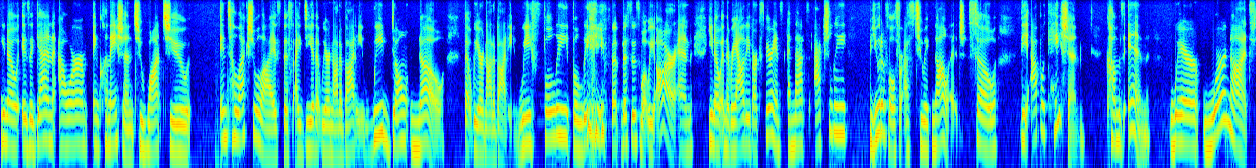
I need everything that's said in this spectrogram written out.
you know, is again our inclination to want to intellectualize this idea that we are not a body. We don't know that we are not a body. We fully believe that this is what we are and, you know, in the reality of our experience. And that's actually beautiful for us to acknowledge. So the application comes in where we're not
